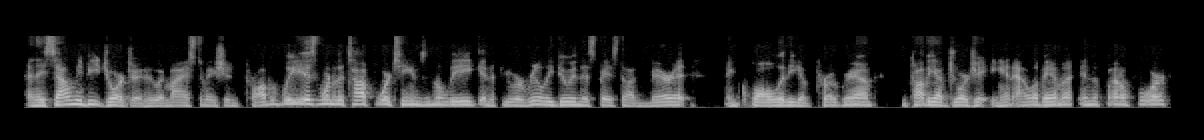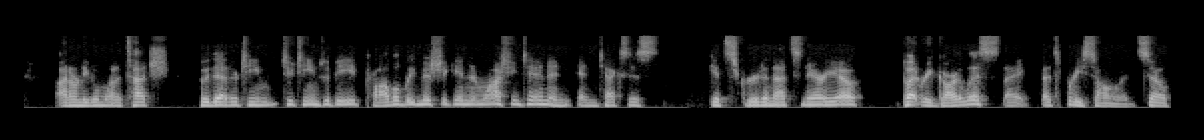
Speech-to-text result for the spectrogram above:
And they soundly beat Georgia, who, in my estimation, probably is one of the top four teams in the league. And if you were really doing this based on merit and quality of program, you probably have Georgia and Alabama in the final four. I don't even want to touch who the other team, two teams would be. Probably Michigan and Washington, and and Texas gets screwed in that scenario. But regardless, like that's pretty solid. So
